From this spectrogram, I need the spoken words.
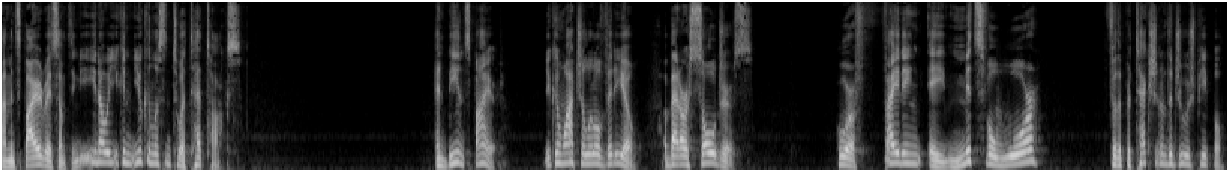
I'm inspired by something. You know, you can, you can listen to a TED Talks and be inspired. You can watch a little video about our soldiers who are fighting a mitzvah war for the protection of the Jewish people.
